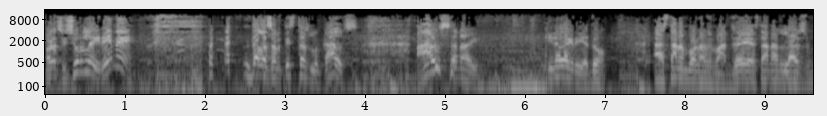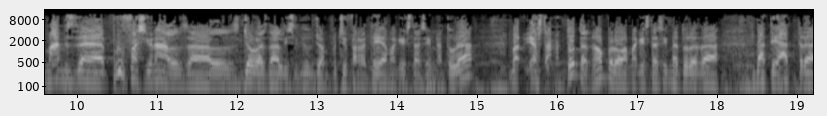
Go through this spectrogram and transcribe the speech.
Però si surt la Irene! De les artistes locals. Alça, noi! Quina alegria, tu. Estan en bones mans, eh? Estan en les mans de professionals, els joves de l'Institut Joan Puig i Ferreter amb aquesta assignatura. Bé, ja estan en totes, no? Però amb aquesta assignatura de, de teatre,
